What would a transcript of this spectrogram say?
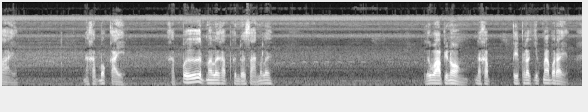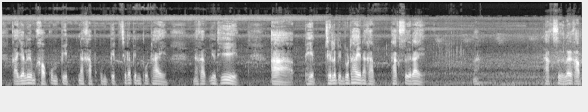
บายนะครับบอกไก่ครับปืดมาเลยครับ ขึ้นโดยสารมาเลย หรือว่าพี่น้องนะครับ ติดภารกิจมาบ่ได้ก็อย่าลืมเข้ากลุ่มปิดนะครับ กลุ่มปิดศิลปินผู้ไทยนะครับ อยู่ที่เพจศิลปินผู้ไทยนะครับ ทักซื้อได้ ทักสื่อเลยครับ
